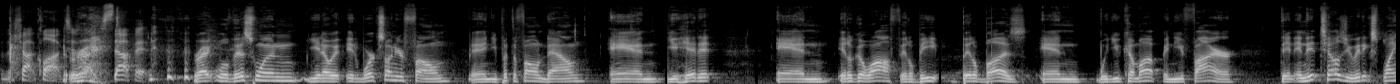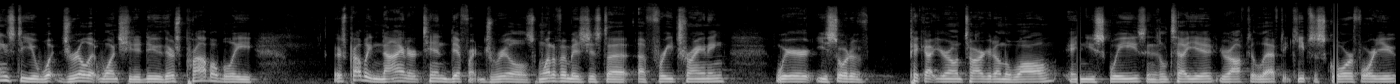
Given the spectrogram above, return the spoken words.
the, the shot clock to right. like stop it. right. Well, this one, you know, it, it works on your phone, and you put the phone down and you hit it, and it'll go off, it'll beep, it'll buzz, and when you come up and you fire, then and it tells you, it explains to you what drill it wants you to do. There's probably there's probably nine or ten different drills. One of them is just a, a free training where you sort of pick out your own target on the wall and you squeeze and it'll tell you you're off to the left. It keeps a score for you.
